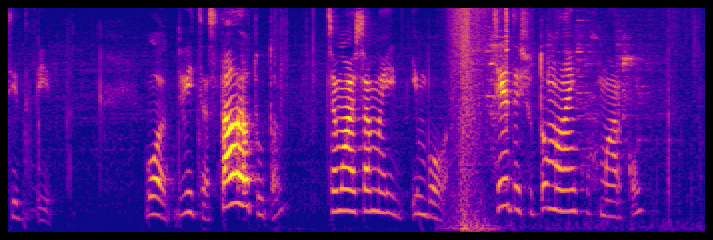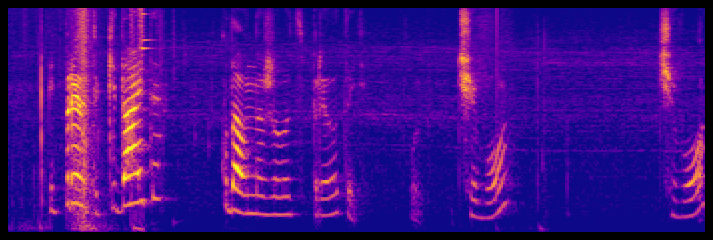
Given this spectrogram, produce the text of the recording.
ці дві. От, дивіться, стали отут. Це моя саме ім- імбова. Цілитесь у ту маленьку хмарку. Підпривити, кидайте. Куди вона жилець прилетить? Ой, Чого? Чого?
